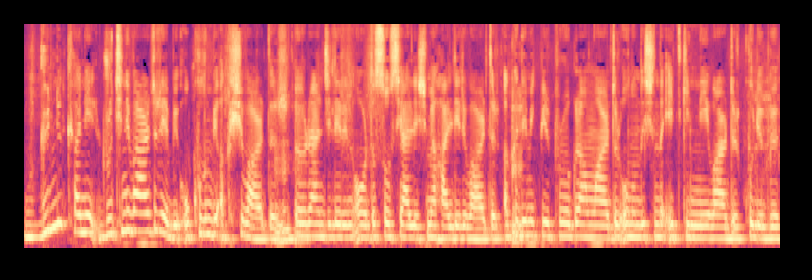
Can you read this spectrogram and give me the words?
Günlük hani rutini vardır ya bir okulun bir akışı vardır. Öğrencilerin orada sosyalleşme halleri vardır. Akademik bir program vardır. Onun dışında etkinliği vardır, kulübü,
